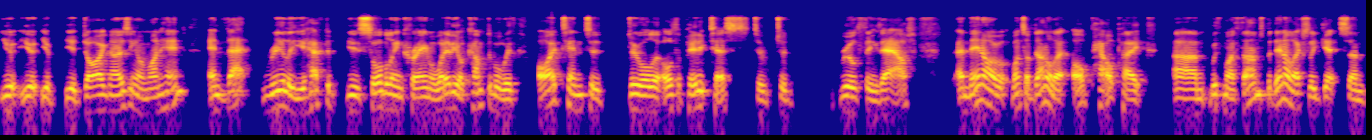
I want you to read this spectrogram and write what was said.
you, you, you, you're diagnosing on one hand, and that really you have to use sorbolene cream or whatever you're comfortable with. I tend to do all the orthopedic tests to, to rule things out. And then I, once I've done all that, I'll palpate um, with my thumbs, but then I'll actually get some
